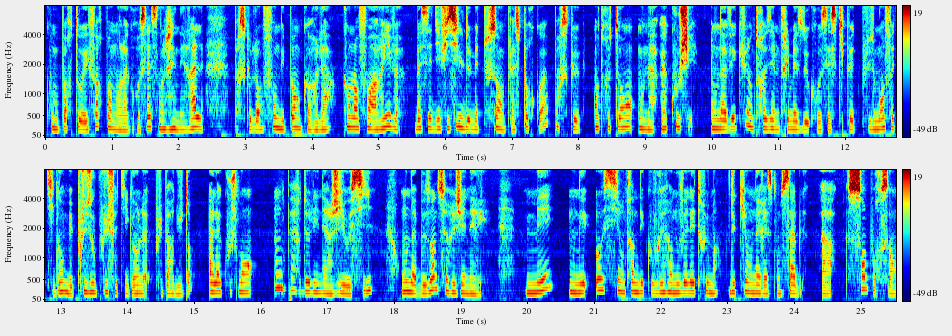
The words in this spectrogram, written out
qu'on porte haut et fort pendant la grossesse en général, parce que l'enfant n'est pas encore là. Quand l'enfant arrive, bah c'est difficile de mettre tout ça en place. Pourquoi? Parce que entre temps, on a accouché. On a vécu un troisième trimestre de grossesse qui peut être plus ou moins fatigant, mais plus ou plus fatigant la plupart du temps. À l'accouchement, on perd de l'énergie aussi, on a besoin de se régénérer. Mais on est aussi en train de découvrir un nouvel être humain, de qui on est responsable à 100%,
